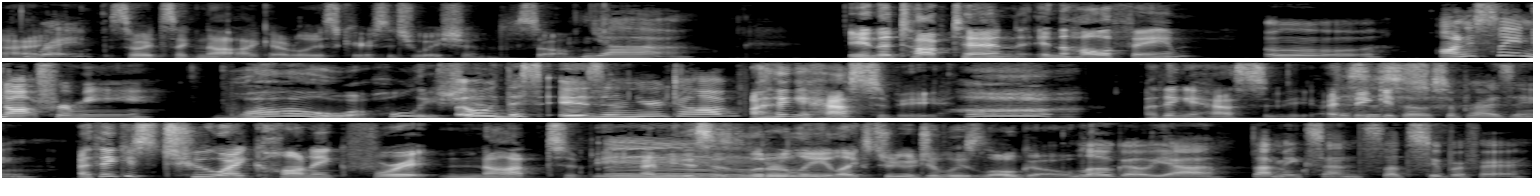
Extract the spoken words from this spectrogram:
Uh, Right. So it's like not like a really scary situation. So Yeah. in the top ten in the Hall of Fame. Ooh. Honestly, not for me. Whoa! Holy shit! Oh, this is in your top? I think it has to be. I think it has to be. I think is it's. so surprising. I think it's too iconic for it not to be. I mean, this is Mm. literally like Studio Ghibli's logo. Logo, yeah. That makes sense. That's super fair.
